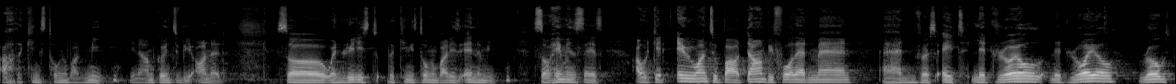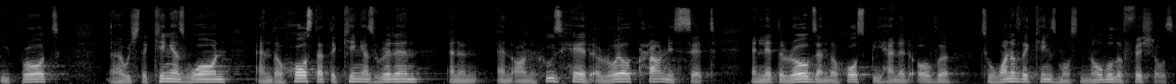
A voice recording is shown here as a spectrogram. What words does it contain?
oh, the king's talking about me. You know, I'm going to be honored. So when really the king is talking about his enemy. So Haman says, I would get everyone to bow down before that man. And verse 8, let royal, let royal robes be brought, uh, which the king has worn, and the horse that the king has ridden, and and on whose head a royal crown is set. And let the robes and the horse be handed over to one of the king's most noble officials.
